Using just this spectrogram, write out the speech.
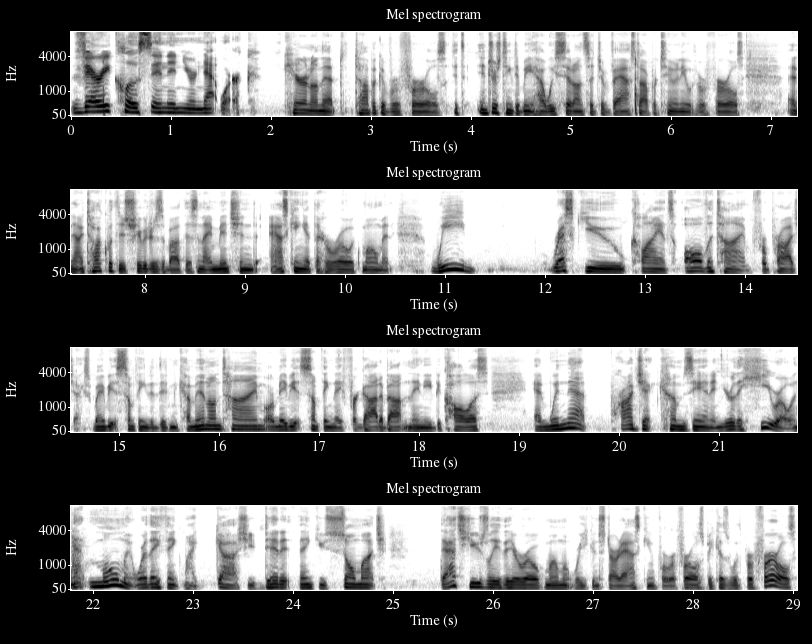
very close in in your network. Caryn, on that topic of referrals, it's interesting to me how we sit on such a vast opportunity with referrals. And I talk with distributors about this, and I mentioned asking at the heroic moment. We rescue clients all the time for projects. Maybe it's something that didn't come in on time, or maybe it's something they forgot about and they need to call us. And when that project comes in and you're the hero, and that moment where they think, my gosh, you did it, thank you so much, that's usually the heroic moment where you can start asking for referrals because with referrals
